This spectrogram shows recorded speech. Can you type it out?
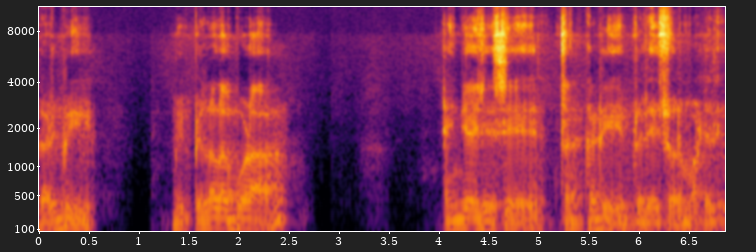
గడిపి మీ పిల్లలకు కూడా ఎంజాయ్ చేసే చక్కటి ప్రదేశం అనమాట ఇది.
